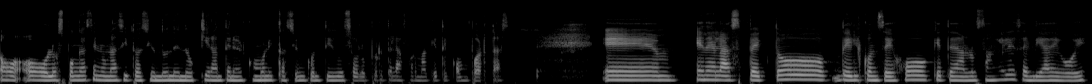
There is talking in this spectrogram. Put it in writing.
o, los pongas en una situación donde no quieran tener comunicación contigo solo por la forma que te comportas. Em, en el aspecto del consejo que te dan los ángeles el día de hoy,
